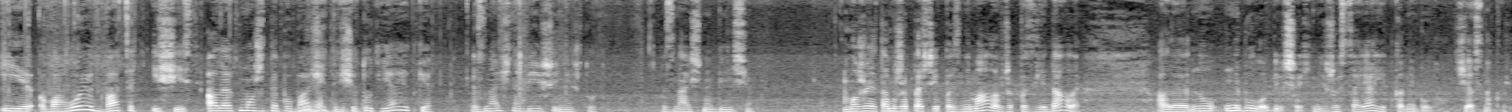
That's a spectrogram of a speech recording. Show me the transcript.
і вагою 26. Але як можете побачити, що тут ягідки значно більше, ніж тут. Значно більше. Може, я там вже перші познімала, вже поз'їдали, але ну, не було більших, ніж ось ця ягідка не було, чесно кажу.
